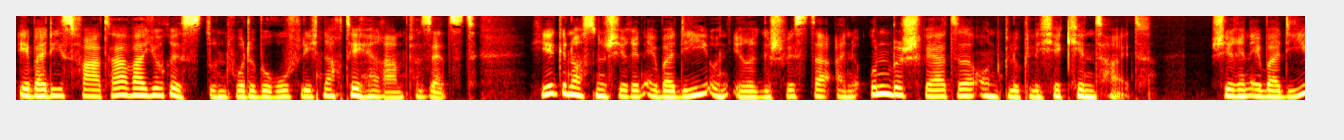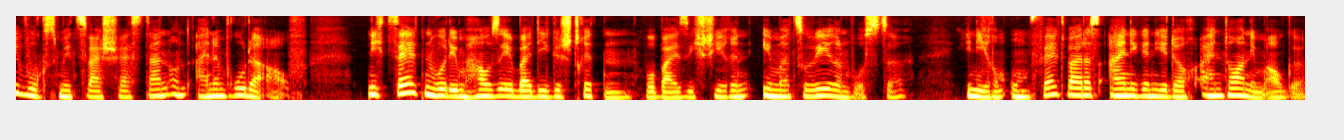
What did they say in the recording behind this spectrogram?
Ebadis Vater war Jurist und wurde beruflich nach Teheran versetzt. Hier genossen Shirin Ebadi und ihre Geschwister eine unbeschwerte und glückliche Kindheit. Shirin Ebadi wuchs mit zwei Schwestern und einem Bruder auf. Nicht selten wurde im Hause Ebadi gestritten, wobei sich Shirin immer zu wehren wusste. In ihrem Umfeld war das einigen jedoch ein Dorn im Auge.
